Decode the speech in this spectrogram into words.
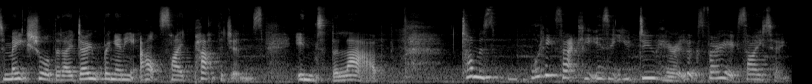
to make sure that I don't bring any outside pathogens into the lab. Thomas, what exactly is it you do here? It looks very exciting.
